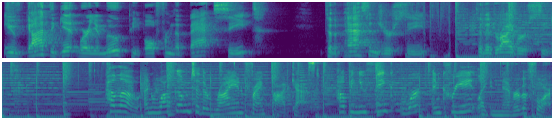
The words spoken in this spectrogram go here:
You've got to get where you move people from the back seat to the passenger seat to the driver's seat. Hello, and welcome to the Ryan Frank Podcast, helping you think, work, and create like never before.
